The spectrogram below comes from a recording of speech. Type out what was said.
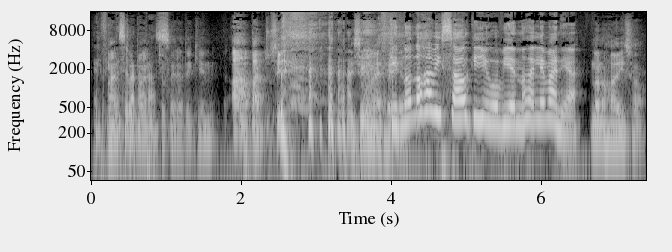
el fin de Pancho, semana Pancho, pasado. espérate, ¿quién? Ah, Pancho, sí. Hicimos una Que despedida. no nos ha avisado que llegó viernes de Alemania. No nos ha avisado.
